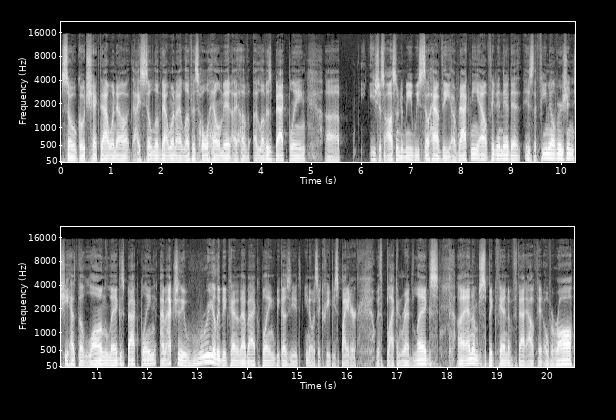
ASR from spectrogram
so go check that one out. I still love that one. I love his whole helmet. I have I love his back bling. He's just awesome to me. We still have the Arachne outfit in there that is the female version. She has the long legs back bling. I'm actually a really big fan of that back bling because it, you know it's a creepy spider with black and red legs, uh, and I'm just a big fan of that outfit overall.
